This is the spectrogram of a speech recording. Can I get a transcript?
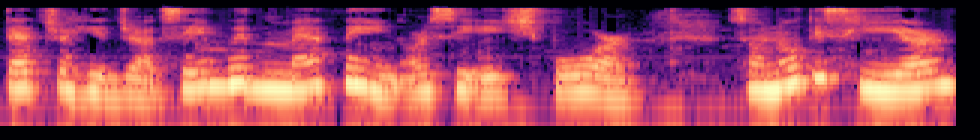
tetrahedral. Same with methane or CH4. So notice here,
